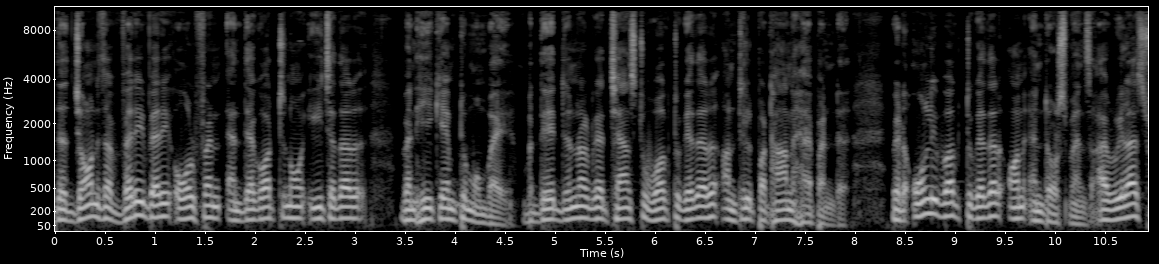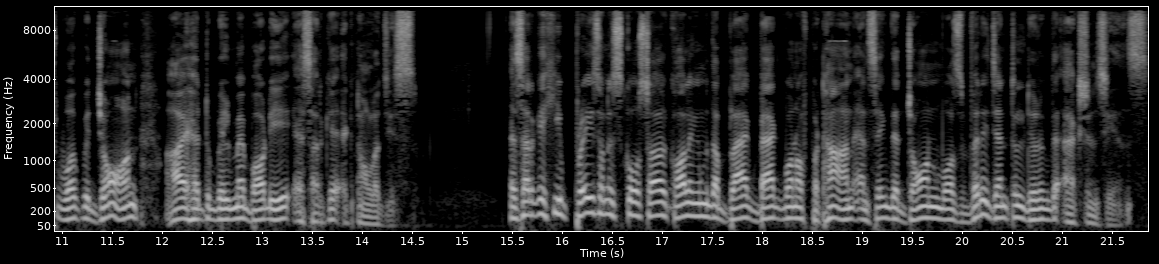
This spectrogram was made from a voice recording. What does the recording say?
that John is a very, very old friend and they got to know each other when he came to Mumbai. But they did not get a chance to work together until Pathaan happened. We had only worked together on endorsements. I realized to work with John, I had to build my body, SRK acknowledges. SRK he praised on his co-star, calling him the black backbone of Pathaan and saying that John was very gentle during the action scenes.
